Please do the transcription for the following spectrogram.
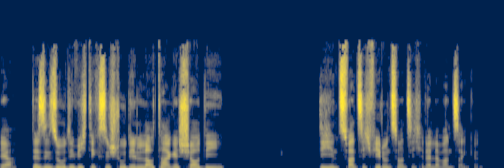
Ja, das sind so die wichtigsten Studien laut Tagesschau, die, die in 2024 relevant sein können.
